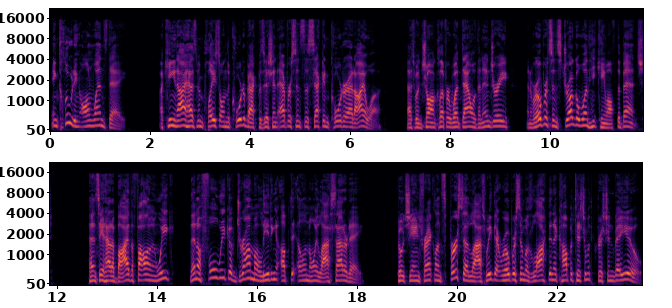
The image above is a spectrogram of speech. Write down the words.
including on Wednesday. A keen eye has been placed on the quarterback position ever since the second quarter at Iowa. That's when Sean Clifford went down with an injury, and Roberson struggled when he came off the bench. Penn State had a bye the following week, then a full week of drama leading up to Illinois last Saturday. Coach James Franklin first said last week that Roberson was locked in a competition with Christian Veilleux.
